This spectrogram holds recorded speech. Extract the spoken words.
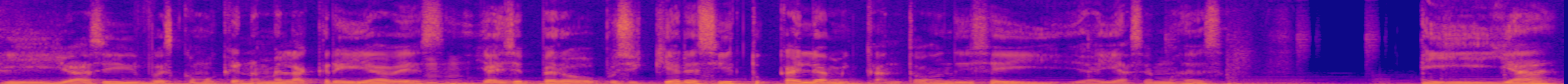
Y yo así, pues como que no me la creía, ¿ves? Ujú. Ya dice, pero pues si quieres ir, tú cállate a mi cantón, dice, y, ahí hacemos eso. Y ya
